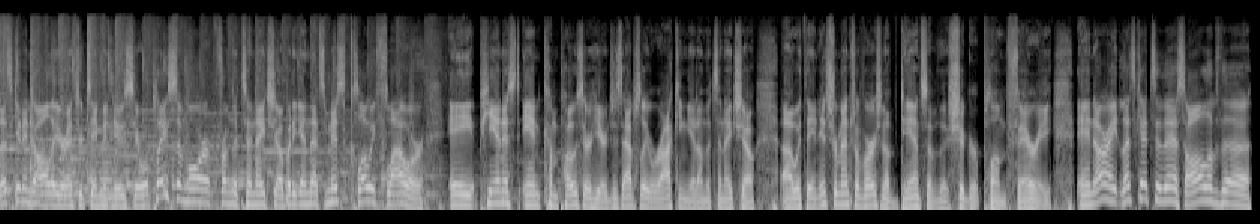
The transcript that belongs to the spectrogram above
Let's get into all of your entertainment news here. We'll play some more from The Tonight Show, but again, that's Miss Chloe Flower, a pianist and composer here, just absolutely rocking it on The Tonight Show uh, with an instrumental version of Dance of the Sugar Plum Fairy. And all right, let's get to this. All of the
